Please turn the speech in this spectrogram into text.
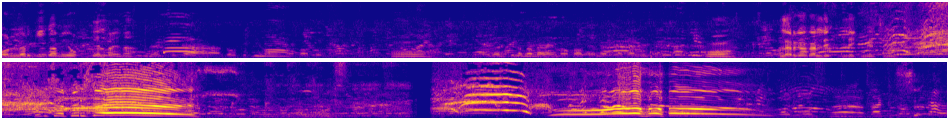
और लड़की का भी हो- खेल रहे हैं ना? लड़की का हाँ, दो टीम हो। लड़की लोग का नॉकआउट है लड़का का लीग। ओ लड़का का लीग मैच में फिर से फिर से Almost. ओहो! Almost. से- सेल-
